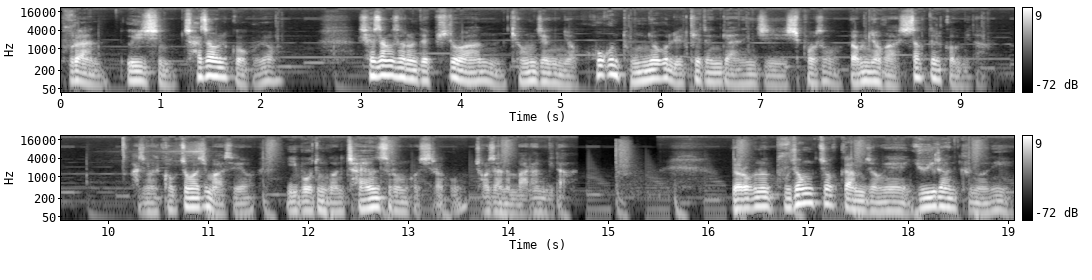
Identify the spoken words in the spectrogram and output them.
불안, 의심 찾아올 거고요. 세상 사는 데 필요한 경쟁력 혹은 동력을 잃게 된 게 아닌지 싶어서 염려가 시작될 겁니다. 하지만 걱정하지 마세요. 이 모든 건 자연스러운 것이라고 저자는 말합니다. 여러분은 부정적 감정의 유일한 근원이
